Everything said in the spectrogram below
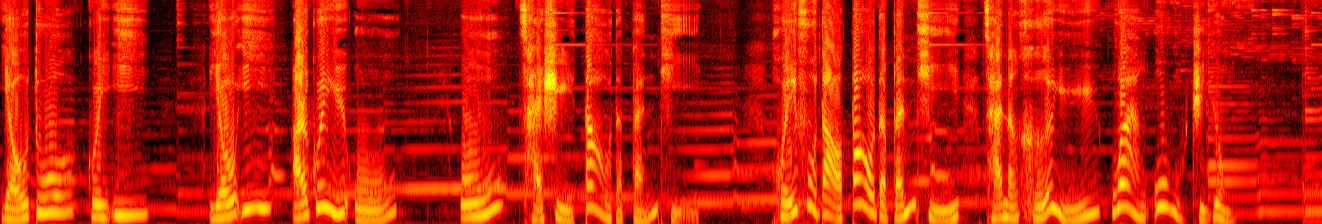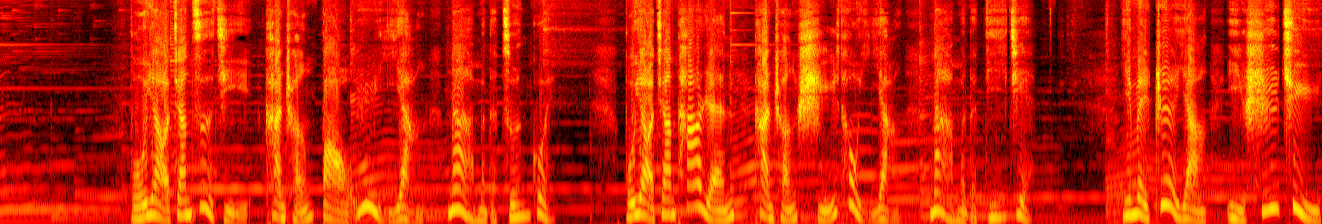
由多归一，由一而归于无，无才是道的本体。回复到道的本体，才能合于万物之用。不要将自己看成宝玉一样那么的尊贵，不要将他人看成石头一样那么的低贱，因为这样已失去。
